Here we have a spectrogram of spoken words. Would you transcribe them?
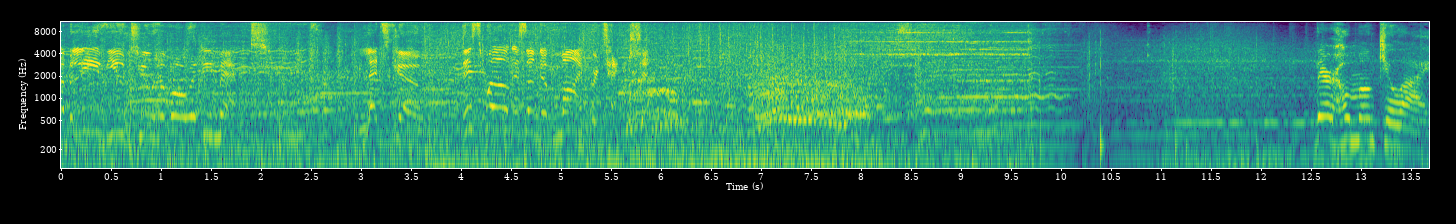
I believe you two have already met. Let's go. This world is under my protection. They're homunculi.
